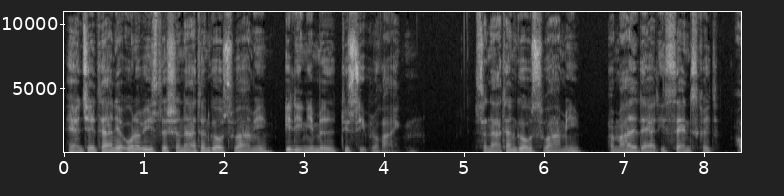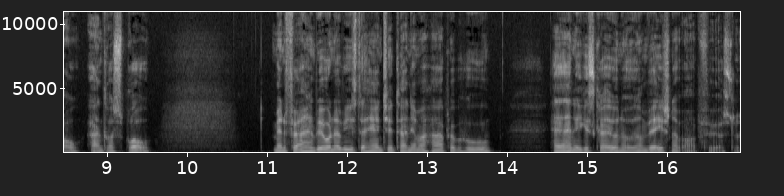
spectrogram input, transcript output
Herren Chaitanya underviste Sanatan Goswami i linje med disciplerækken. Sanatan Goswami var meget lært i sanskrit og andre sprog, men før han blev undervist af herren Chaitanya Mahaprabhu, havde han ikke skrevet noget om Vaishnav-opførsel.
